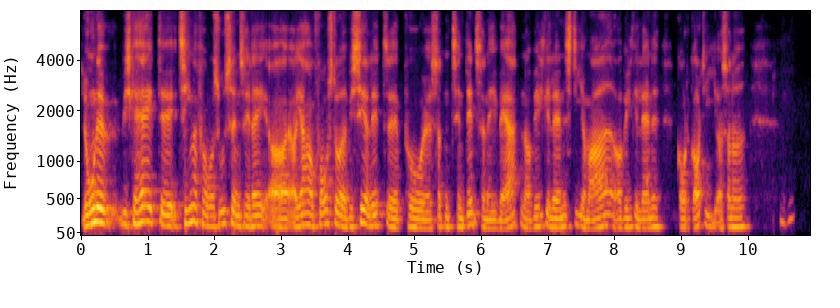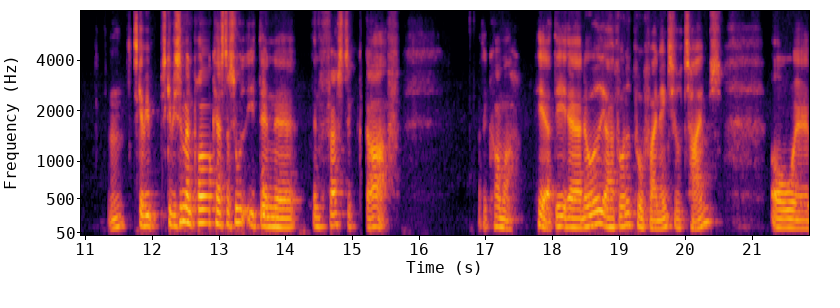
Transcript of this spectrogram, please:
Lone, vi skal have et, øh, et tema for vores udsendelse i dag, og, og jeg har jo foreslået, at vi ser lidt øh, på øh, sådan tendenserne i verden, og hvilke lande stiger meget, og hvilke lande går det godt i, og sådan noget. Mhm. Mm. Skal, vi, skal vi simpelthen prøve at kaste os ud i den, den første graf? Og det kommer her. Det er noget, jeg har fundet på Financial Times, og øh,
